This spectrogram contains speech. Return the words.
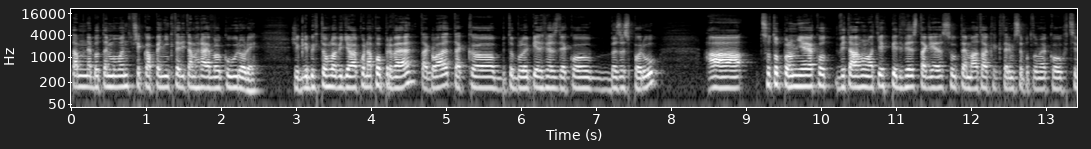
tam nebyl ten moment překvapení, který tam hraje velkou roli že kdybych tohle viděl jako na poprvé, takhle, tak eh, by to byly pět hvězd jako bez zesporu. A co to pro mě jako vytáhlo na těch pět hvězd, tak je, jsou témata, ke kterým se potom jako chci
